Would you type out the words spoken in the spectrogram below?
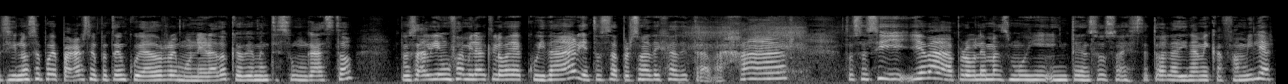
si no se puede pagar, se puede un cuidador remunerado, que obviamente es un gasto, pues alguien, un familiar que lo vaya a cuidar y entonces esa persona deja de trabajar. Entonces sí, lleva a problemas muy intensos este, toda la dinámica familiar.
